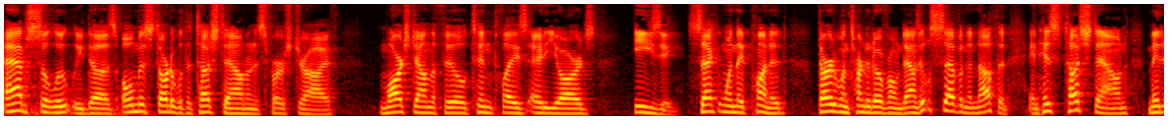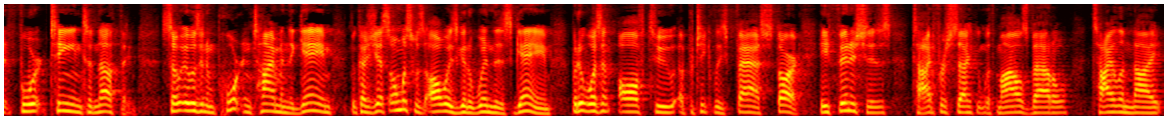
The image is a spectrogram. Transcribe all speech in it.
Absolutely does. Ole Miss started with a touchdown on his first drive, marched down the field, 10 plays, 80 yards, easy. Second one, they punted. Third one turned it over on downs. It was seven to nothing, and his touchdown made it fourteen to nothing. So it was an important time in the game because yes, Miss was always going to win this game, but it wasn't off to a particularly fast start. He finishes tied for second with Miles Battle, Tylan Knight,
